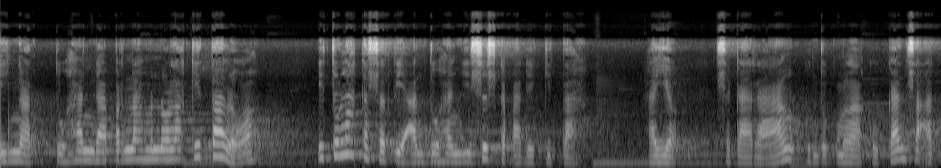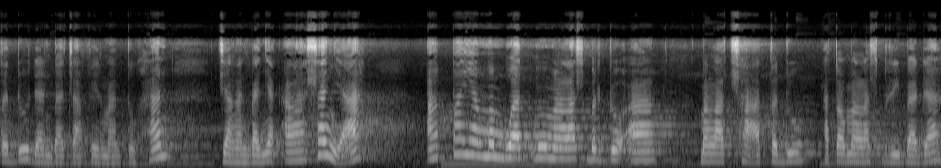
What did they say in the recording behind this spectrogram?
ingat Tuhan gak pernah menolak kita loh. Itulah kesetiaan Tuhan Yesus kepada kita. Ayo, sekarang untuk melakukan saat teduh dan baca firman Tuhan, jangan banyak alasan ya. Apa yang membuatmu malas berdoa, malas saat teduh atau malas beribadah?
